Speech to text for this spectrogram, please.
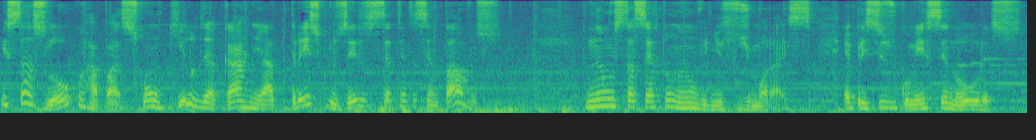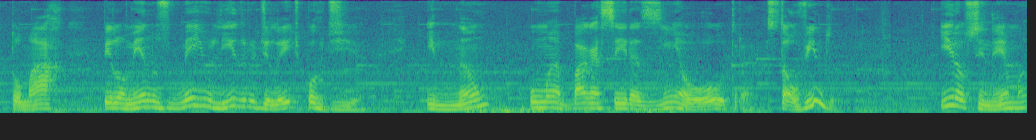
Estás louco, rapaz? Com um quilo de carne a 3 cruzeiros e 70 centavos? Não está certo não, Vinícius de Moraes. É preciso comer cenouras, tomar pelo menos meio litro de leite por dia e não uma bagaceirazinha ou outra. Está ouvindo? ir ao cinema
